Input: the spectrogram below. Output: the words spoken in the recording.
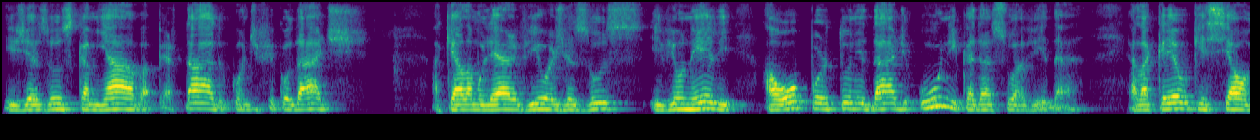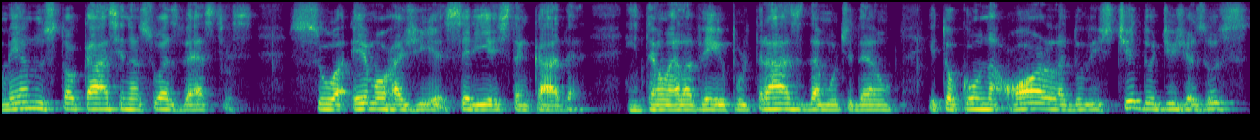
e Jesus caminhava apertado, com dificuldade. Aquela mulher viu a Jesus e viu nele a oportunidade única da sua vida. Ela creu que se ao menos tocasse nas suas vestes, sua hemorragia seria estancada. Então ela veio por trás da multidão e tocou na orla do vestido de Jesus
